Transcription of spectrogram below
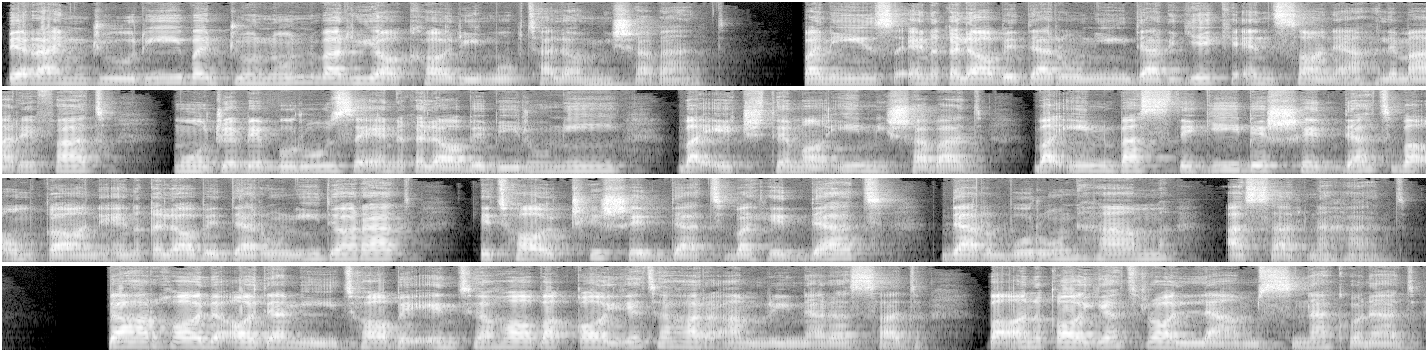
به رنجوری و جنون و ریاکاری مبتلا می شوند و نیز انقلاب درونی در یک انسان اهل معرفت موجب بروز انقلاب بیرونی و اجتماعی می شود و این بستگی به شدت و عمق آن انقلاب درونی دارد که تا چه شدت و هدت در برون هم اثر نهد. به هر حال آدمی تا به انتها و قایت هر امری نرسد و آن قایت را لمس نکند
